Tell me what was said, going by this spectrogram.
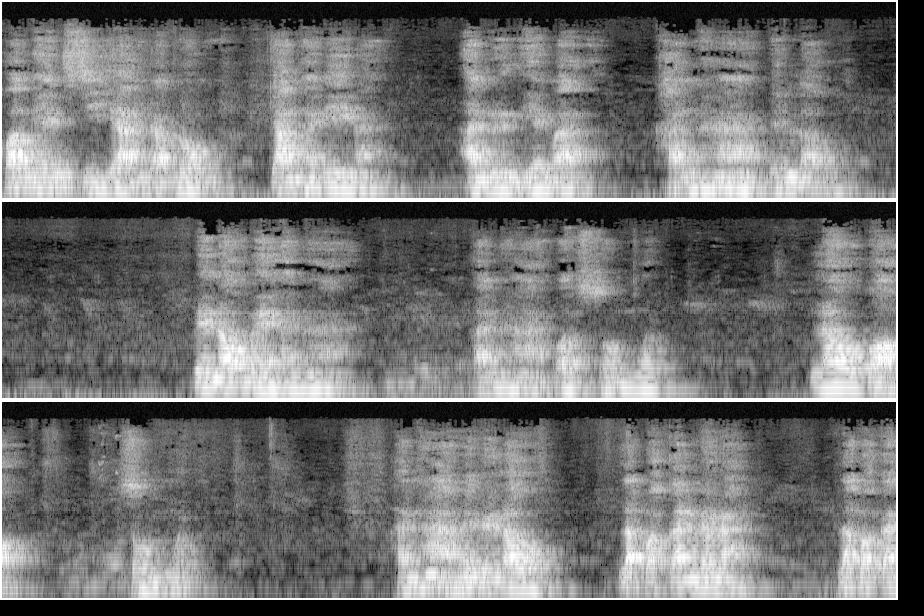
ความเห็นสี่อย่างดับลงจำให้ดีนะ อันหนึ่งเห็นว่า ขันห้าเป็นเรา เป็นเราไหมขันห้าขันห้าก็สมมุติ เราก็สมมุติ ขันห้าไม่เป็นเรา รับประกันแล้วนะ รับประกัน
